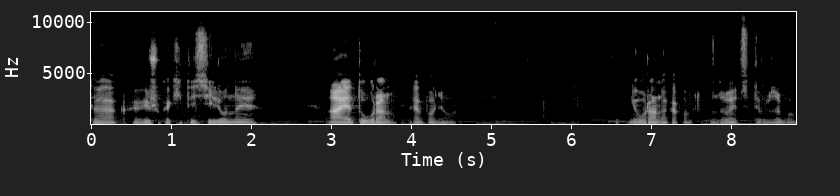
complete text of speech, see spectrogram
Так, вижу какие-то зеленые. А, это уран, я понял. Не уран, а как он тут называется, ты уже забыл.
